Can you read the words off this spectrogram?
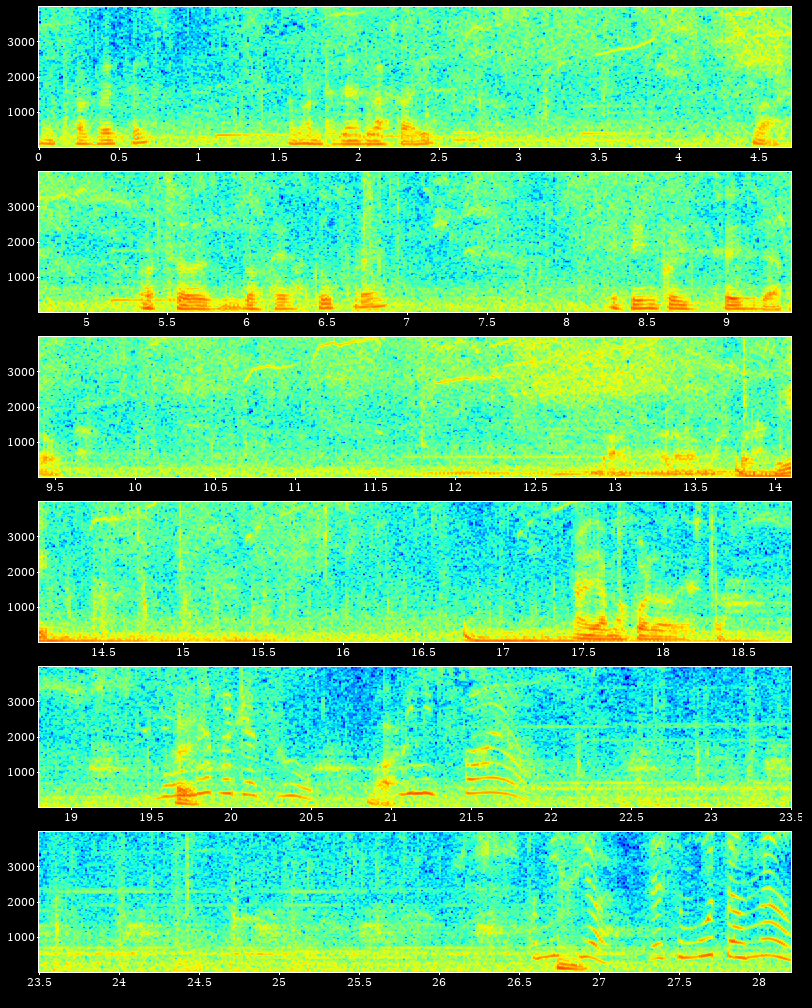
muchas veces. A mantenerlas ahí. Vale. 8, de- 12 de azufre. Y 5 y 6 de roca. Vale, ahora vamos por aquí. Ah, ya me acuerdo de esto. Through. Vale. There's some wood down there.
